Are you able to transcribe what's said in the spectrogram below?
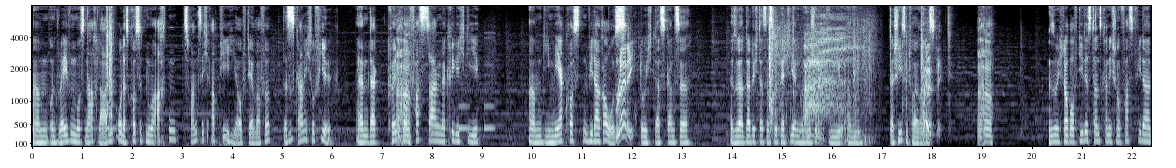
Ähm, und Raven muss nachladen. Oh, das kostet nur 28 AP hier auf der Waffe. Das ist gar nicht so viel. Ähm, da könnte man fast sagen, da kriege ich die, ähm, die Mehrkosten wieder raus. Ready. Durch das ganze. Also da, dadurch, dass das Repetieren und die, die ähm, das Schießen teurer ist. Perfect. Uh-huh. Also ich glaube, auf die Distanz kann ich schon fast wieder.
